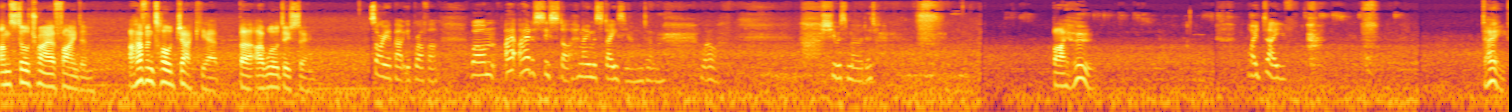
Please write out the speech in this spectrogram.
I'm still trying to find him. I haven't told Jack yet, but I will do soon. Sorry about your brother. Well, um, I, I had a sister. Her name was Daisy, and um, well, she was murdered. By who? By Dave. Dave.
